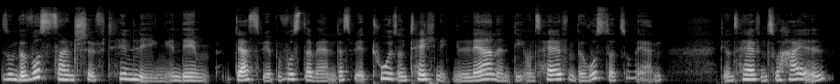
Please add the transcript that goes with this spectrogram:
so einen Bewusstseinsshift hinlegen, in dem, dass wir bewusster werden, dass wir Tools und Techniken lernen, die uns helfen, bewusster zu werden, die uns helfen zu heilen,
